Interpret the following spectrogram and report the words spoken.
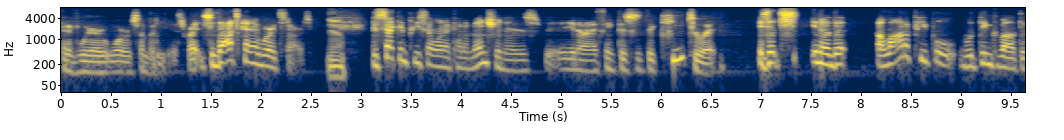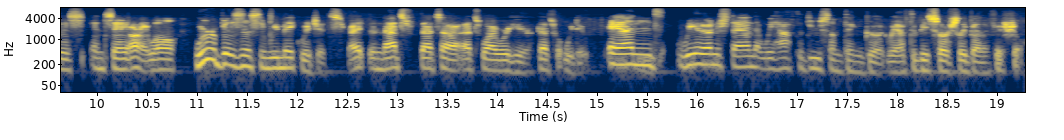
kind of where where somebody is right? So that's kind of where it starts. Yeah. the second piece i want to kind of mention is you know and i think this is the key to it is it's you know that a lot of people would think about this and say, "All right, well, we're a business and we make widgets, right? And that's that's uh, that's why we're here. That's what we do. And we understand that we have to do something good. We have to be socially beneficial,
